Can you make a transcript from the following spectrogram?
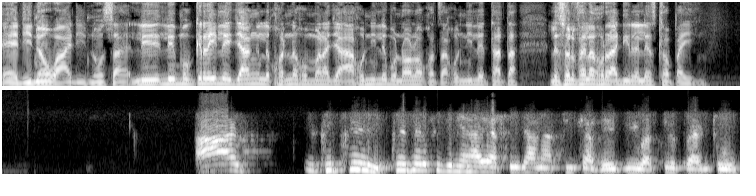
Um dino wa dinosa le mo kry-ile jang le kgonne go mona jang? A go nnile bonolo kgotsa go nnile thata? Le solofela gore a direle setlhopha eng you could see Premier Haya Filana Fika Vegi was still trying to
